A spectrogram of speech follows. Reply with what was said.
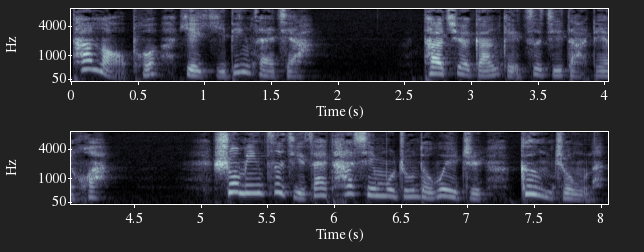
他老婆也一定在家，他却敢给自己打电话，说明自己在他心目中的位置更重了。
